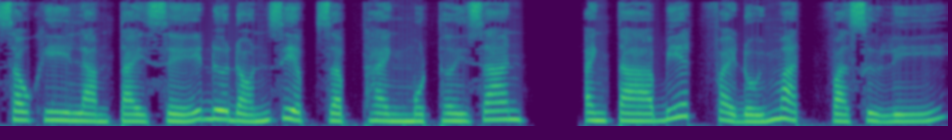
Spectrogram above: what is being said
Sau khi làm tài xế đưa đón Diệp Dập Thành một thời gian, anh ta biết phải đối mặt và xử lý.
